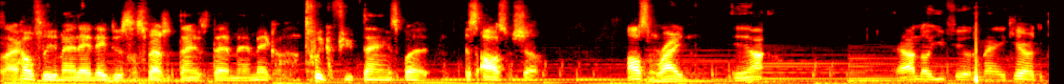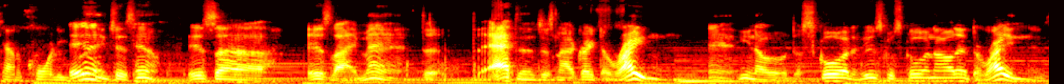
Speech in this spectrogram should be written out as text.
Like hopefully, man, they, they do some special things with that, man. Make a tweak a few things, but it's awesome show. Awesome writing. Yeah. I, I know you feel the main character kind of corny. It ain't just him. It's uh it's like, man, the the acting is just not great. The writing and you know the score, the musical score, and all that. The writing is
